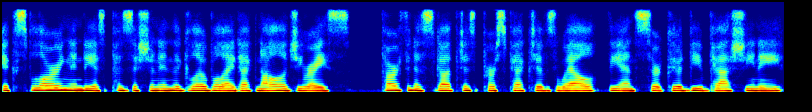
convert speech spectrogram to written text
Exploring India's position in the global technology race. Partho Dasgupta's perspectives Well, the answer could be Bhashini.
